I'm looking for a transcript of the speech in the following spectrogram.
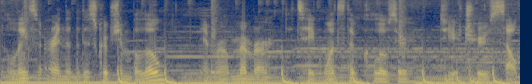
The links are in the description below, and remember to take one step closer to your true self.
